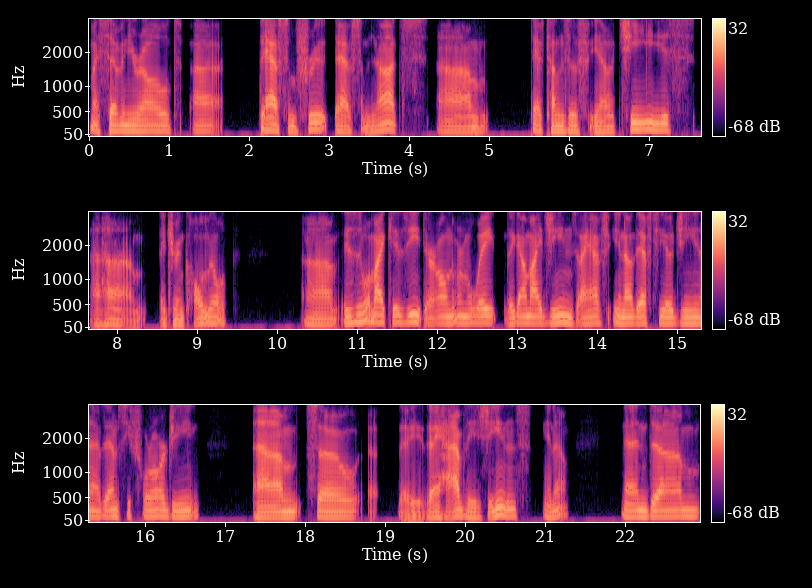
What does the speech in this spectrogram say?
My seven-year-old they have some fruit, they have some nuts, um, they have tons of you know cheese. Um, they drink whole milk. Um, this is what my kids eat. They're all normal weight. They got my genes. I have you know the FTO gene. I have the MC4R gene. Um, so uh, they they have these genes, you know, and um,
